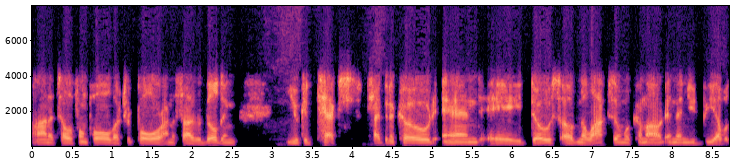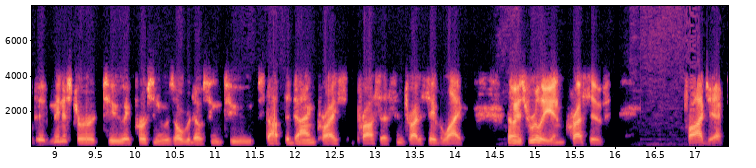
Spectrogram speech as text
on a telephone pole, electric pole, or on the side of a building, you could text type in a code and a dose of naloxone would come out, and then you'd be able to administer to a person who was overdosing to stop the dying price, process and try to save a life. So it's really an impressive project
